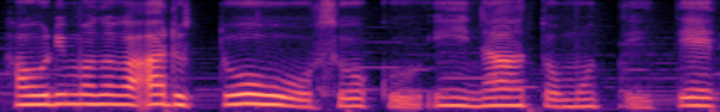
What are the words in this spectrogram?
羽織物があるとすごくいいなと思っていて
